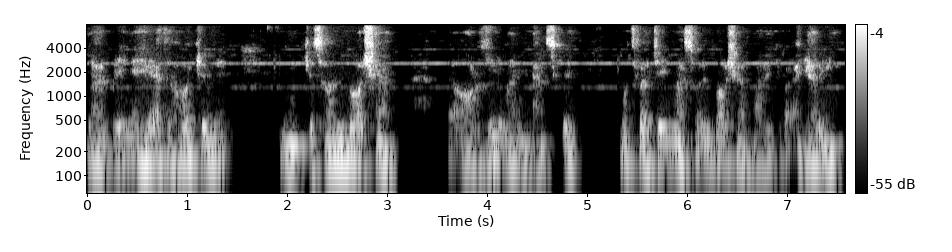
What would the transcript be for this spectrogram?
در بین هیئت حاکمه کسانی باشن. آرزوی من این هست که متوجه این مسائل باشن برای اگر این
